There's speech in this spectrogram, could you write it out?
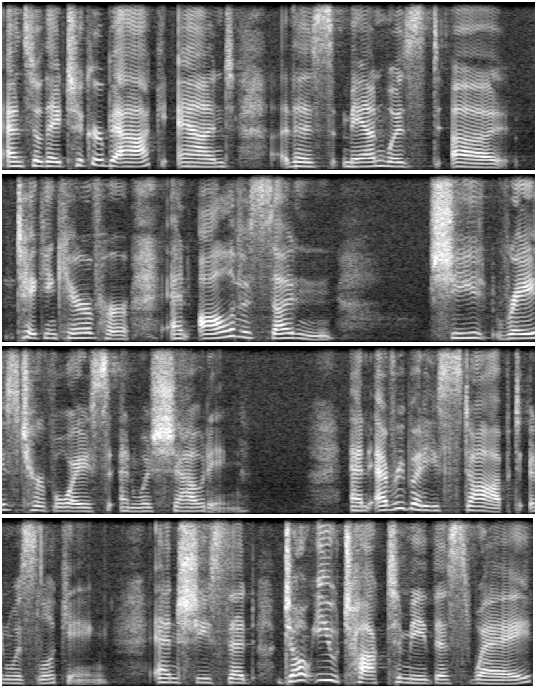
And so they took her back, and this man was uh, taking care of her. And all of a sudden, she raised her voice and was shouting. And everybody stopped and was looking. And she said, Don't you talk to me this way.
